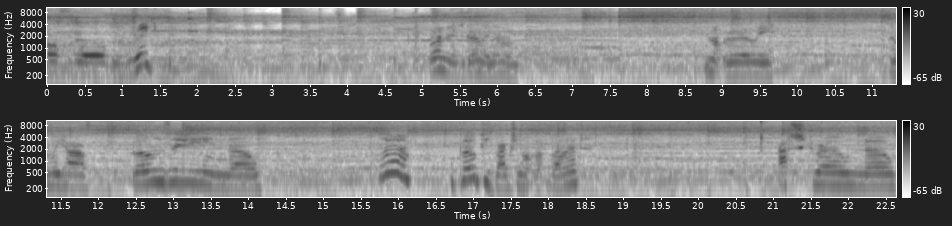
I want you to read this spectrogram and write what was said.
Off-World Rig. What is going on? Not really. Then we have Bonesy, no. Um, Bogey Bag's not that bad. Astro, no.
